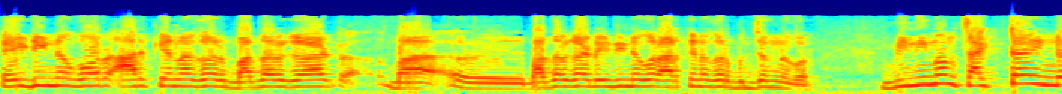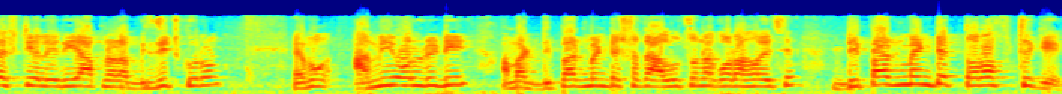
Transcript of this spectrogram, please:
এইডি নগর আর কে নগর বাদারঘাট বা বাদারঘাট এইডি নগর আর কে নগর বুজ্জংনগর মিনিমাম চারটা ইন্ডাস্ট্রিয়াল এরিয়া আপনারা ভিজিট করুন এবং আমি অলরেডি আমার ডিপার্টমেন্টের সাথে আলোচনা করা হয়েছে। ডিপার্টমেন্টের তরফ থেকে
